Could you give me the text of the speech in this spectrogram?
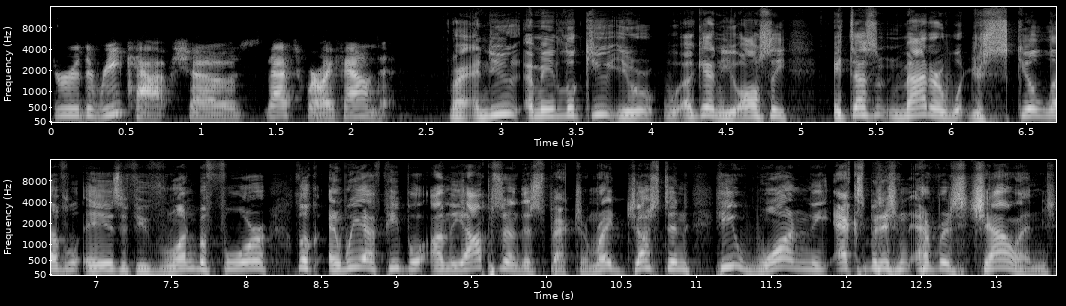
through the recap shows that's where i found it Right, and you, I mean, look, you, you again, you also, it doesn't matter what your skill level is if you've run before. Look, and we have people on the opposite of the spectrum, right? Justin, he won the Expedition Everest Challenge.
